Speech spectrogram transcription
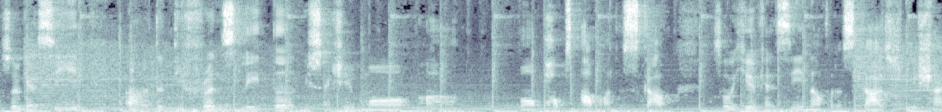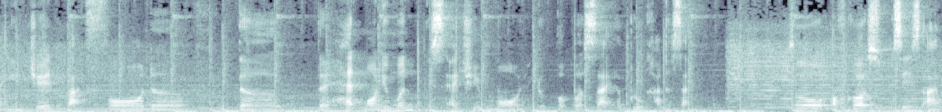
So you can see uh, the difference later is actually more uh, more pops up on the skull. So here you can see now for the skull it's shining jade, but for the the the head monument is actually more the purple side, the blue color side. So of course, since I'm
